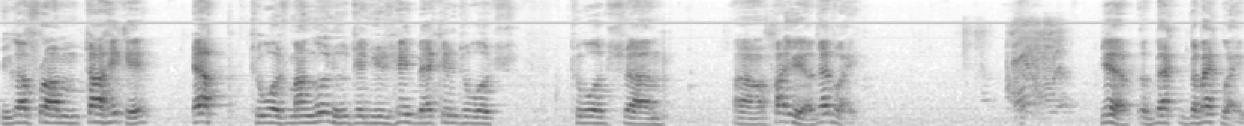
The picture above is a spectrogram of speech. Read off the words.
you go from Tahike out towards Mangungu, then you head back in towards towards um, uh, Haia, that way. Yeah, the back the back way.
